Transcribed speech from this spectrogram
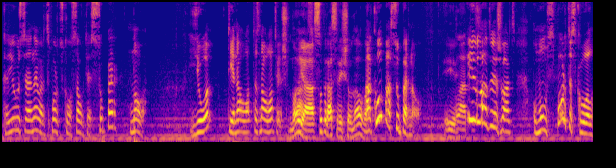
ka jūs ā, nevarat sporta skolu saukties super, nova. Jo tie nav, tas nav latviešu. Nu jā, super atsevišķi un nav. Ā, kopā supernova. Ir. Ir latviešu vārds. Un mums sporta skola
